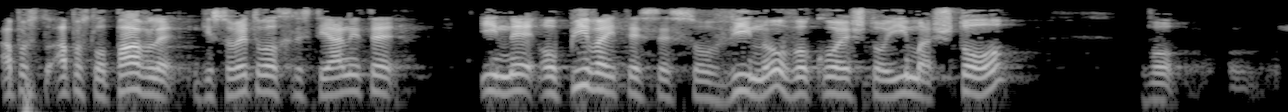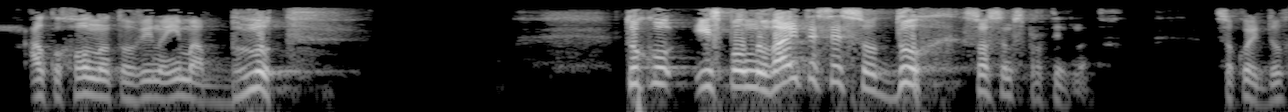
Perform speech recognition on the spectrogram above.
Апостол, апостол Павле ги советувал христијаните и не опивајте се со вино во кое што има што, во алкохолното вино има блуд, туку исполнувајте се со дух, сосем спротивното. Со кој дух?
